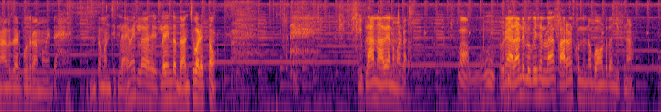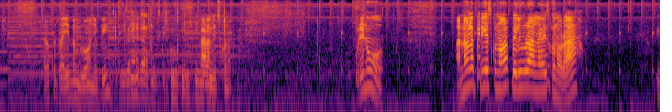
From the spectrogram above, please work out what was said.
నాకు సరిపోదురా అన్నం అయితే. ఇంత మంచి క్లైమేట్లో ఎట్లా తింటాం? దంచి పడేస్తాం ఈ ప్లాన్ నాదే అన్నమాట. వామ్మో. ఒరే అలాంటి లొకేషన్లో కారం వేసుకొని తిన్నా బాగుంటుందని చెప్పిన? సరే ఒకసారి ట్రై చేద్దాం బ్రో అని చెప్పి కారం తెచ్చుకున్నాం కారం తెచ్చుకున్నాం. ఒరే నువ్వు అన్నంలో పెరుగు వేసుకున్నావా? పెరుగురా అన్నం వేసుకున్నావురా? ఈ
